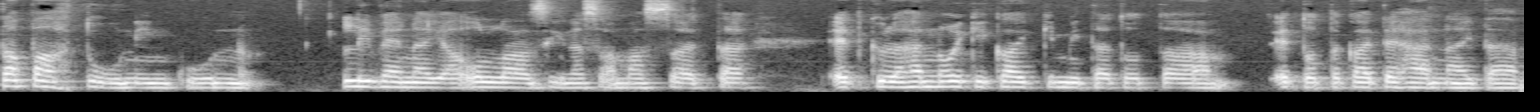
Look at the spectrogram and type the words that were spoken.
tapahtuu niin kuin livenä ja ollaan siinä samassa, että et kyllähän noikin kaikki, mitä tota, että totta kai tehdään näitä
